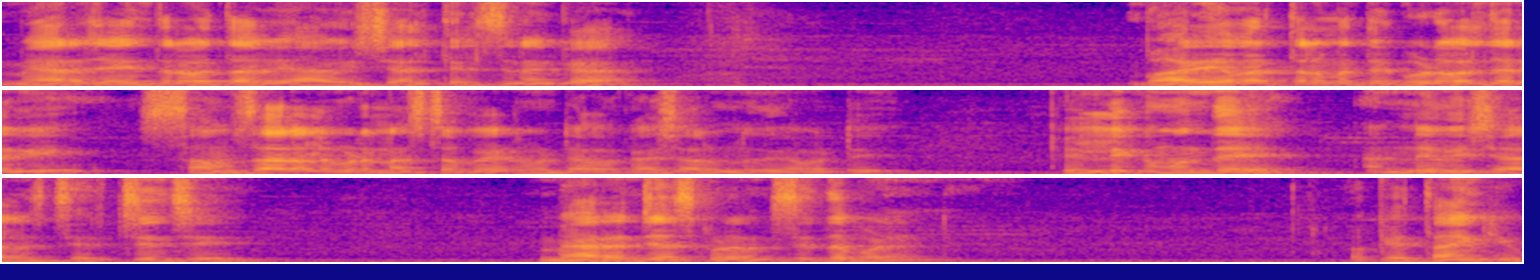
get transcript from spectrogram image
మ్యారేజ్ అయిన తర్వాత అవి ఆ విషయాలు తెలిసినాక భార్యాభర్తల మధ్య గొడవలు జరిగి సంసారాలు కూడా నష్టపోయేటువంటి అవకాశాలు ఉన్నది కాబట్టి పెళ్ళికి ముందే అన్ని విషయాలను చర్చించి మ్యారేజ్ చేసుకోవడానికి సిద్ధపడండి. ఓకే థ్యాంక్ యూ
